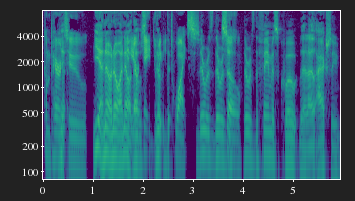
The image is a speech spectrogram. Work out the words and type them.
compared Yeah. to yeah, no, no, I know that was Arcade there, doing it twice. there was there was So- the, there was the famous quote that I actually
